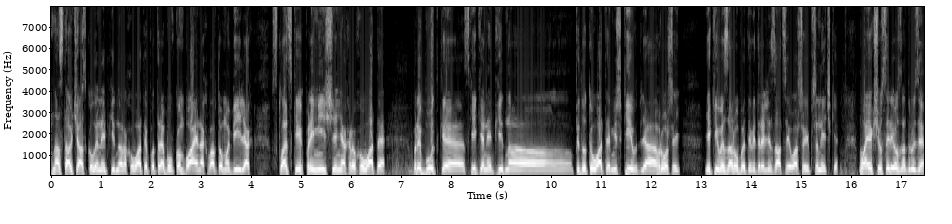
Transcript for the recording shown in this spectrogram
настав час, коли необхідно рахувати потребу в комбайнах, в автомобілях, в складських приміщеннях, рахувати прибутки, скільки необхідно підготувати мішків для грошей, які ви заробите від реалізації вашої пшенички. Ну а якщо серйозно, друзі,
